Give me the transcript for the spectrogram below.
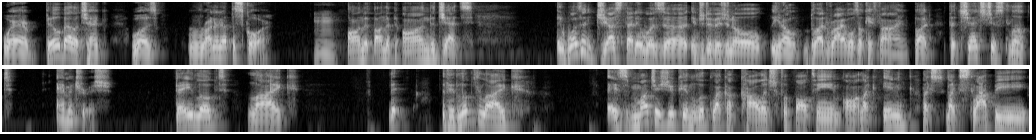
where Bill Belichick was running up the score Mm. on the on the on the Jets. It wasn't just that it was uh, interdivisional, you know, blood rivals. Okay, fine, but the Jets just looked amateurish. They looked like they, they looked like as much as you can look like a college football team on like in like like sloppy,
